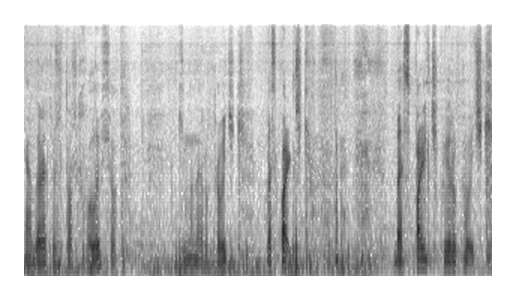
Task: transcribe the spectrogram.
Я, до речі, вже теж хвалився. От. Які в мене рукавички. Без пальчиків. Без пальчикові рукавички.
